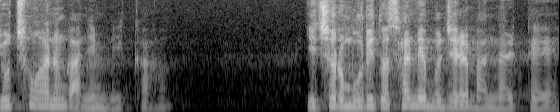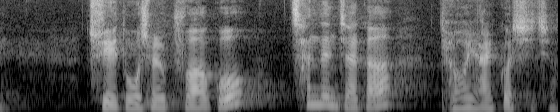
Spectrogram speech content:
요청하는 거 아닙니까? 이처럼 우리도 삶의 문제를 만날 때 주의 도우심을 구하고 찾는 자가 되어야 할 것이죠.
